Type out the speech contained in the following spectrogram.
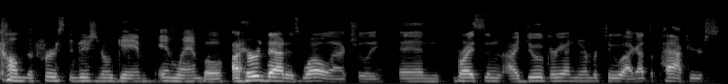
come the first divisional game in Lambeau. I heard that as well, actually. And Bryson, I do agree on number two. I got the Packers.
